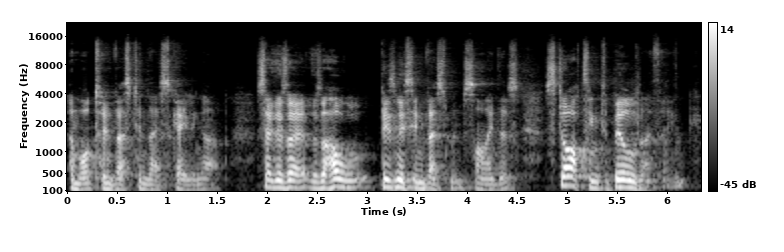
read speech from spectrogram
and want to invest in their scaling up. So there's a, there's a whole business investment side that's starting to build, I think.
